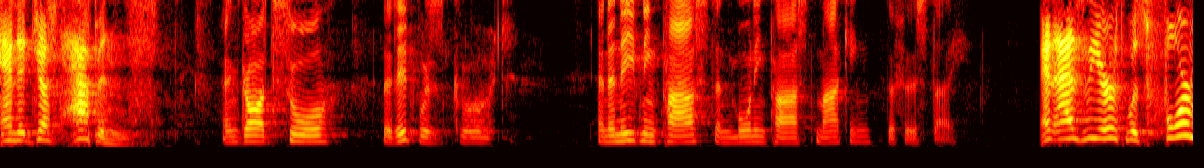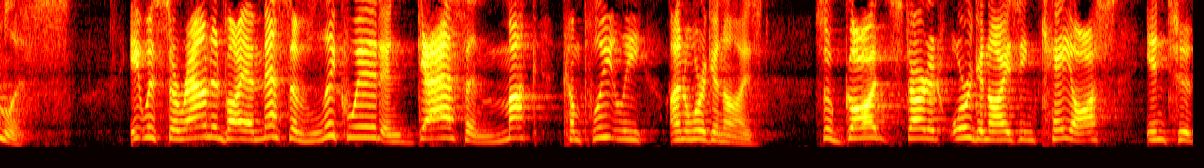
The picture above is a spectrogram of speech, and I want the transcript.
and it just happens. And God saw that it was good. And an evening passed and morning passed, marking the first day. And as the earth was formless, it was surrounded by a mess of liquid and gas and muck, completely unorganized. So God started organizing chaos into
